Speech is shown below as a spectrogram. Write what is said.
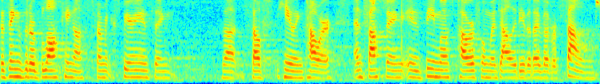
the things that are blocking us from experiencing that self healing power. And fasting is the most powerful modality that I've ever found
